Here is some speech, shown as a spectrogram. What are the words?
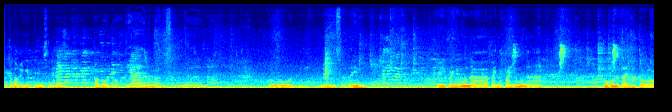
Ito makikita niyo sa ilalim. Pagoda. Yan ang mga design yan. Good. Yan design. Okay, pahinga muna. Pahinga, pahinga muna. Pugo na tayo dito.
